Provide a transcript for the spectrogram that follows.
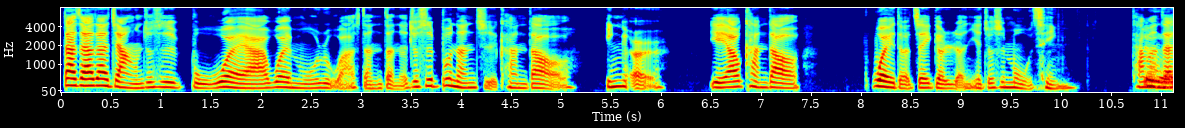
大家在讲，就是哺喂啊、喂母乳啊等等的，就是不能只看到婴儿，也要看到。喂的这个人，也就是母亲，他们在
